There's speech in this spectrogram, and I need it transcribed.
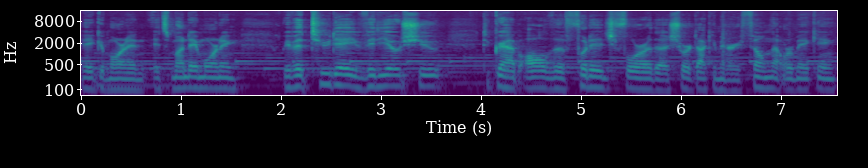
Hey, good morning. It's Monday morning. We have a two-day video shoot to grab all the footage for the short documentary film that we're making.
